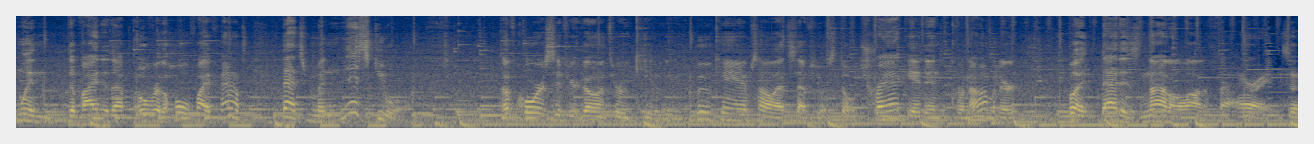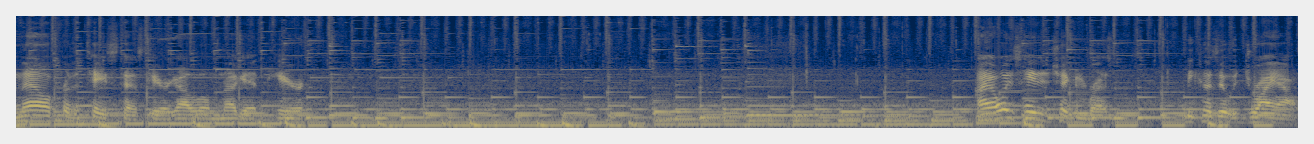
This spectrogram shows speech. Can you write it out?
when divided up over the whole five pounds, that's minuscule. Of course, if you're going through ketogenic boot camps and all that stuff, you'll still track it in the Cronometer, but that is not a lot of fat. All right, so now for the taste test here. I got a little nugget here. I always hated chicken breast because it would dry out.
